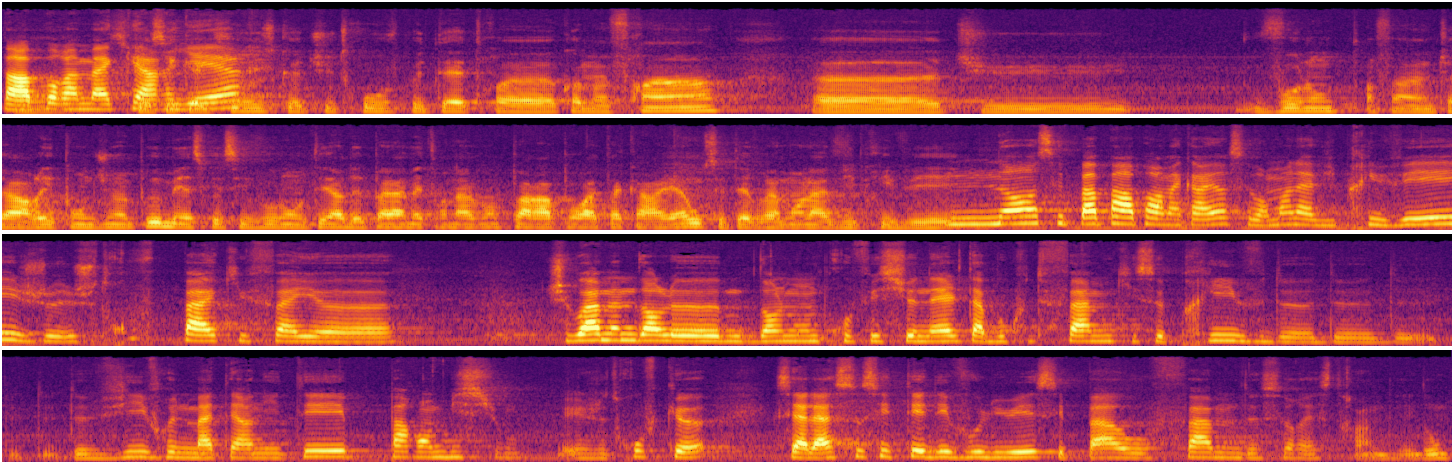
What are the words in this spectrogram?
Par rapport à ma carrière. C'est quelque chose que tu trouves peut-être euh, comme un frein euh, tu, enfin, tu as répondu un peu, mais est-ce que c'est volontaire de ne pas la mettre en avant par rapport à ta carrière ou c'était vraiment la vie privée? Non, c'est pas par rapport à ma carrière, c'est vraiment la vie privée. Je ne trouve pas qu'il faille. Euh, tu vois, même dans le, dans le monde professionnel, tu as beaucoup de femmes qui se privent de, de, vivre une maternité par ambition. Et je trouve que c'est à la société d'évoluer, c'est pas aux femmes de se restreindre. Et donc,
